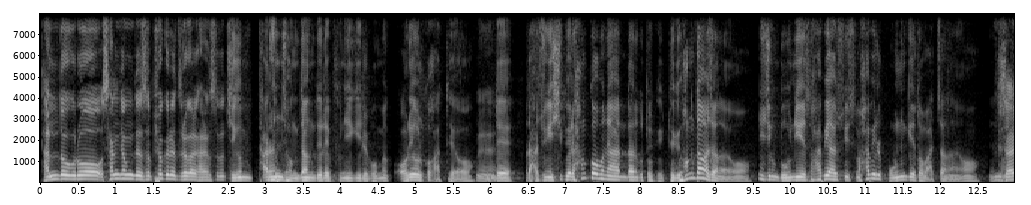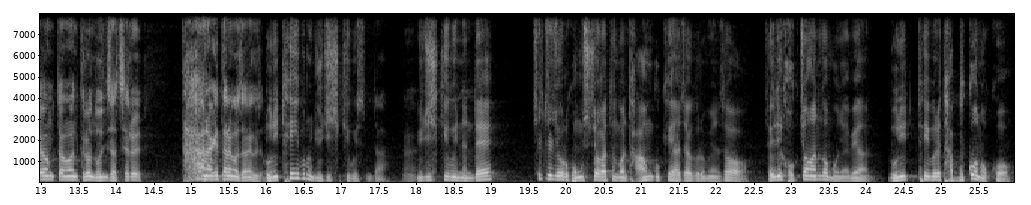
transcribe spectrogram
단독으로 상정돼서 표결에 들어갈 가능성은 지금 다른 정당들의 분위기를 보면 어려울 것 같아요. 네. 근데 나중에 12월에 한꺼번에 한다는 것도 되게 황당하잖아요. 지금 논의해서 합의할 수 있으면 합의를 보는 게 더 맞잖아요. 자유한국당은 그런 논의 자체를 다 안 하겠다는 거잖아요. 그죠? 논의 테이블은 유지시키고 있습니다. 네. 유지시키고 있는데 실질적으로 공수처 같은 건 다음 국회 하자 그러면서 저희들이 걱정하는 건 뭐냐면 논의 테이블에 다 묶어놓고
